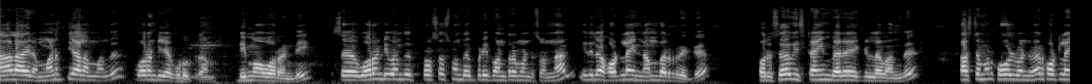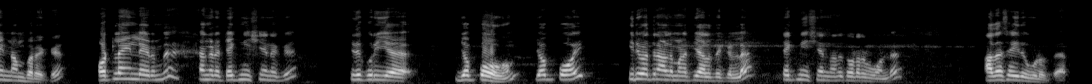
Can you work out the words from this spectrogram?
நாலாயிரம் மணித்தியாலம் வந்து வாரண்டியாக கொடுக்குறோம். டிமோ வாரண்டி ஸோ வாரண்டி வந்து ப்ரொசஸ் வந்து எப்படி பண்ணுறோம்னு சொன்னால் இதில் ஹாட்லைன் நம்பர் இருக்குது ஒரு சர்வீஸ் டைம் வரைக்குள்ள வந்து கஸ்டமர் கால் பண்ணுவார் ஹாட்லைன் நம்பர் இருக்குது ஹாட்லைனில் இருந்து எங்களோட டெக்னீஷியனுக்கு இதுக்குரிய ஜொப் போகும். ஜொப் போய் இருபத்தி நாலு மணி மணித்தியாலத்துக்குள்ள டெக்னீஷியன் வந்து தொடர்பு கொண்டு அதை செய்து கொடுப்பார்.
